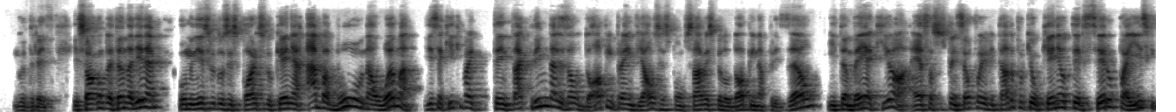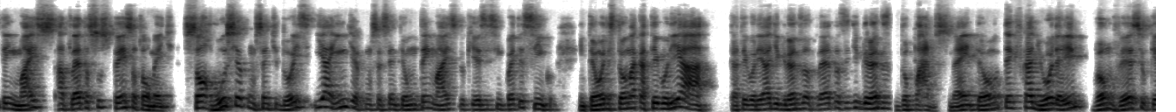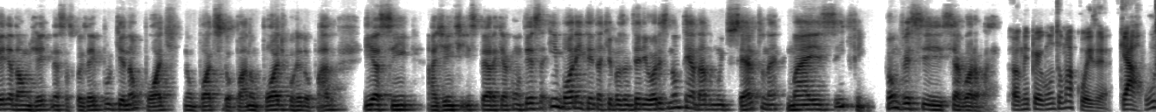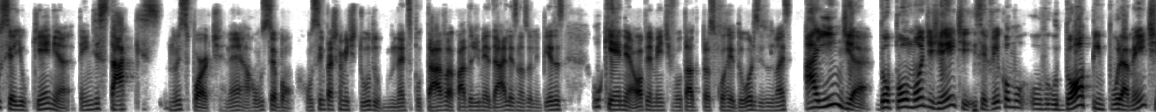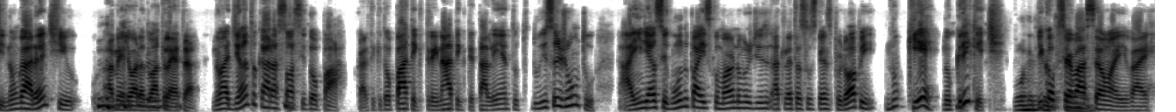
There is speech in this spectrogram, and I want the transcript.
E só completando ali, né? O ministro dos esportes do Quênia, Ababu Nawama, disse aqui que vai tentar criminalizar o doping para enviar os responsáveis pelo doping na prisão. E também aqui, ó, essa suspensão foi evitada porque o Quênia é o terceiro país que tem mais atletas suspensos atualmente. Só a Rússia com 102 e a Índia com 61 tem mais do que esses 55. Então eles estão na categoria A categoria de grandes atletas e de grandes dopados, né? Então tem que ficar de olho aí. Vamos ver se o Quênia dá um jeito nessas coisas aí, porque não pode, não pode se dopar, não pode correr dopado. E assim a gente espera que aconteça, embora em tentativas anteriores não tenha dado muito certo, né? Mas enfim, vamos ver se, se agora vai eu me pergunto uma coisa, que a Rússia e o Quênia têm destaques no esporte, né? A Rússia, bom, a Rússia em praticamente tudo, né, disputava a quadra de medalhas nas Olimpíadas. O Quênia, obviamente, voltado para os corredores e tudo mais. A Índia dopou um monte de gente e você vê como o, o doping puramente não garante a melhora do atleta. Não adianta o cara só se dopar. O cara tem que dopar, tem que treinar, tem que ter talento, tudo isso junto. A Índia é o segundo país com o maior número de atletas suspensos por doping. No quê? No cricket? Fica a observação aí, vai.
